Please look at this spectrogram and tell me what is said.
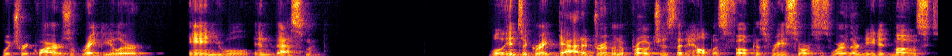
which requires regular annual investment. We'll integrate data-driven approaches that help us focus resources where they're needed most,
